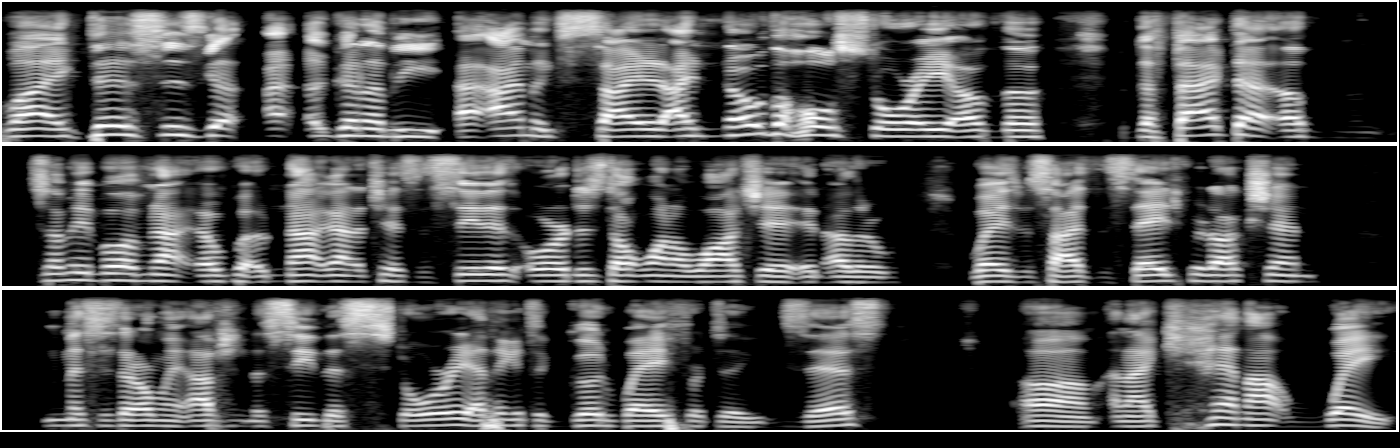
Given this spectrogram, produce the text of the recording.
Like this is go- uh, gonna be. I- I'm excited. I know the whole story of the the fact that uh, some people have not uh, not gotten a chance to see this or just don't want to watch it in other ways besides the stage production. This is their only option to see this story. I think it's a good way for it to exist, um, and I cannot wait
